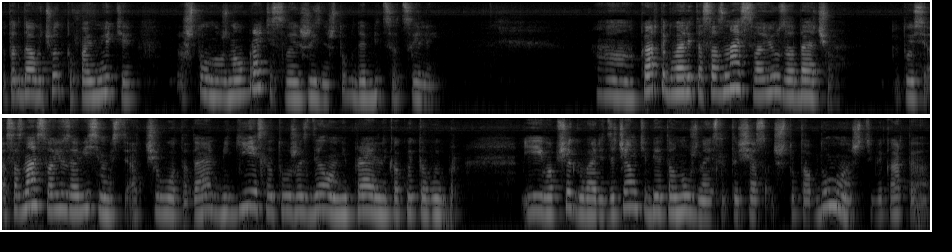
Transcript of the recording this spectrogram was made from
то тогда вы четко поймете, что нужно убрать из своей жизни, чтобы добиться целей. А, карта говорит, осознай свою задачу. То есть осознай свою зависимость от чего-то, да, беги, если ты уже сделал неправильный какой-то выбор. И вообще говорит, зачем тебе это нужно, если ты сейчас что-то обдумываешь, тебе карта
